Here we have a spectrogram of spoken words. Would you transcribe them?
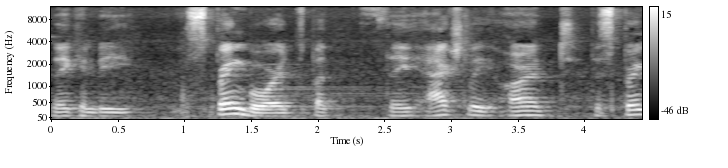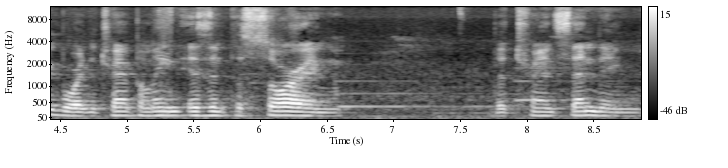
they can be springboards, but they actually aren't, the springboard, the trampoline, isn't the soaring, the transcending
